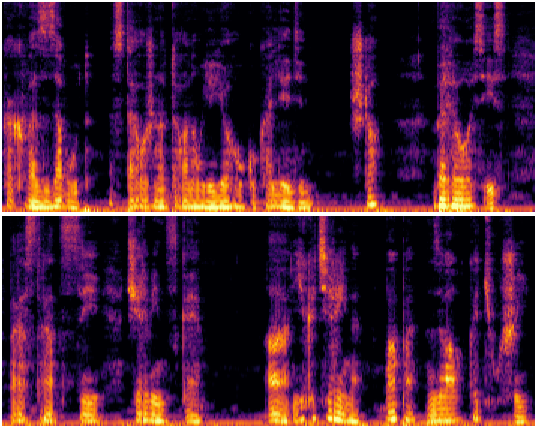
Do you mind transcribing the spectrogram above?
«Как вас зовут?» – осторожно тронул ее руку Каледин. «Что?» – вырвалась из прострации Червинская. «А, Екатерина. Папа звал Катюшей.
